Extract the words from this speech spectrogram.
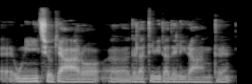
eh, un inizio chiaro eh, dell'attività delirante.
